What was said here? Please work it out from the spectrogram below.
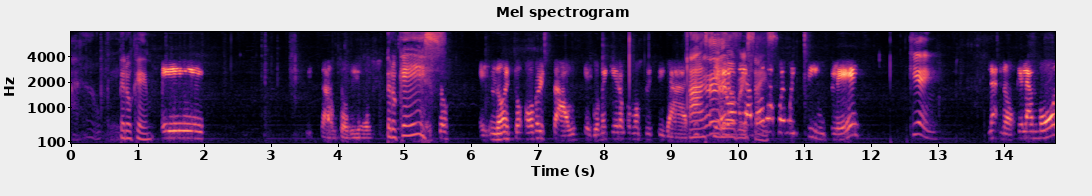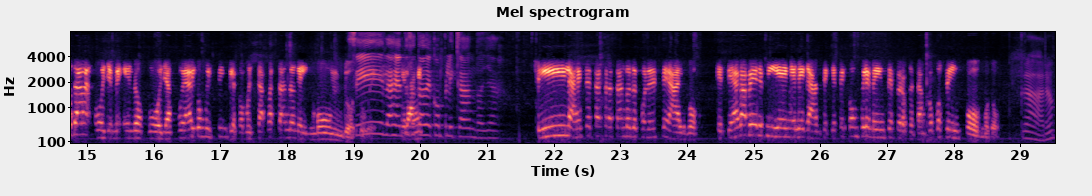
Ah. ¿Pero qué? eh, santo Dios, ¿Pero qué es? esto, eh, no, esto oversize, que yo me quiero como suicidar. Ah, sí, el Pero la oversize. moda fue muy simple, ¿eh? ¿Quién? La- no, que la moda, óyeme, en los Goya fue algo muy simple, como está pasando en el mundo. Sí, la gente Que se está descomplicando ya. Sí, la gente está tratando de ponerse algo que te haga ver bien, elegante, que te complemente, pero que tampoco sea incómodo. Claro,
